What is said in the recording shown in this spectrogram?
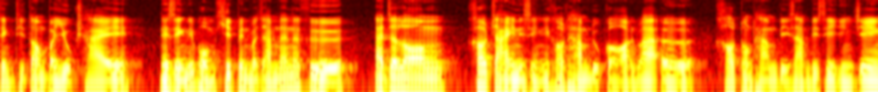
สิ่งที่ต้องประยุกต์ใช้ ในสิ่งที่ผมคิดเป็นประจำนั่นก็คือ อาจจะลองเข้าใจในสิ่งที่เขาทำดูก่อนว่า เออ เขาต้องทำตีสามตีสี่จริง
